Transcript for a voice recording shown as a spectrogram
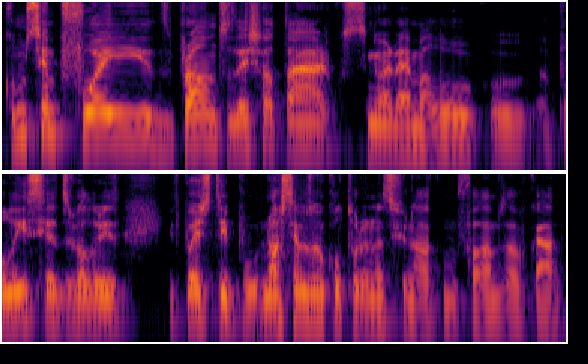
como sempre foi, de pronto, deixa-o estar, o senhor é maluco, a polícia desvaloriza. E depois, tipo, nós temos uma cultura nacional, como falámos há bocado,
